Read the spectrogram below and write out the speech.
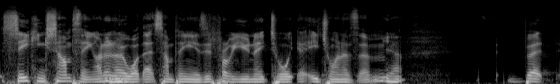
seeking something. I don't know Mhm. what that something is. It's probably unique to each one of them. yeah. But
